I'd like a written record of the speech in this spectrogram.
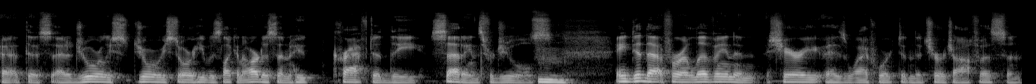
at this at a jewelry jewelry store. He was like an artisan who crafted the settings for jewels, and he did that for a living. And Sherry, his wife, worked in the church office, and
